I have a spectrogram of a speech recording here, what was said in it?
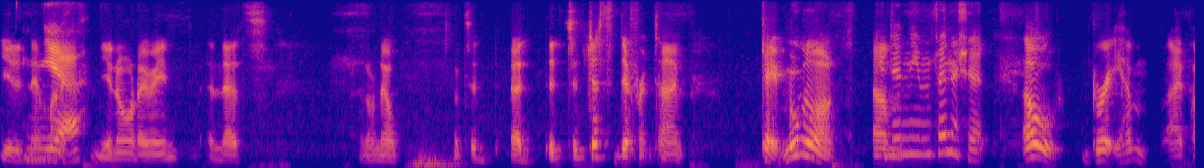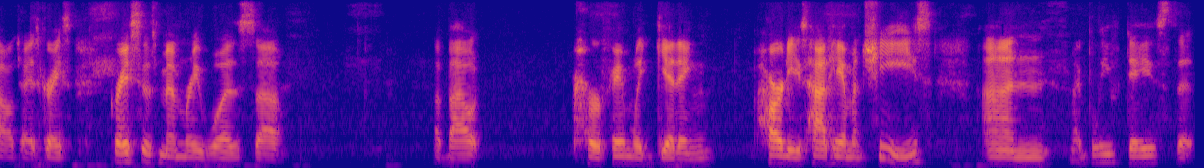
you didn't have money. Yeah. You know what I mean? And that's I don't know. It's a, a it's a, just a different time. Okay, moving along. You Um, didn't even finish it. Oh, great! I apologize, Grace. Grace's memory was uh, about her family getting Hardee's hot ham and cheese on, I believe, days that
